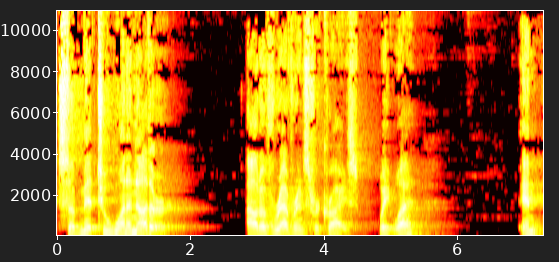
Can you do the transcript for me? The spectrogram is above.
Submit to one another out of reverence for Christ. Wait, what? And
